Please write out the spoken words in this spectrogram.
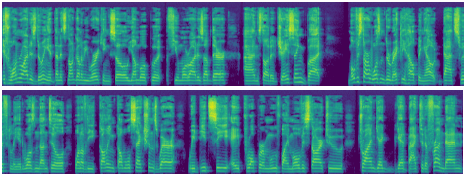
if one rider is doing it, then it's not going to be working. So Jumbo put a few more riders up there and started chasing, but Movistar wasn't directly helping out that swiftly. It wasn't until one of the coming couple sections where we did see a proper move by Movistar to try and get get back to the front, and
